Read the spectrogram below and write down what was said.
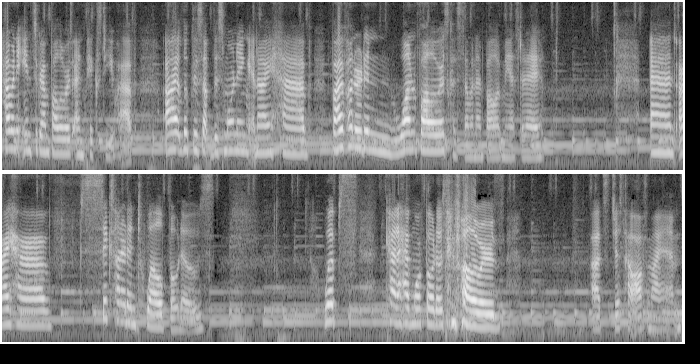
how many Instagram followers and pics do you have? I looked this up this morning and I have 501 followers because someone unfollowed me yesterday. And I have 612 photos. Whoops, kind of have more photos than followers. That's just how awesome I am.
